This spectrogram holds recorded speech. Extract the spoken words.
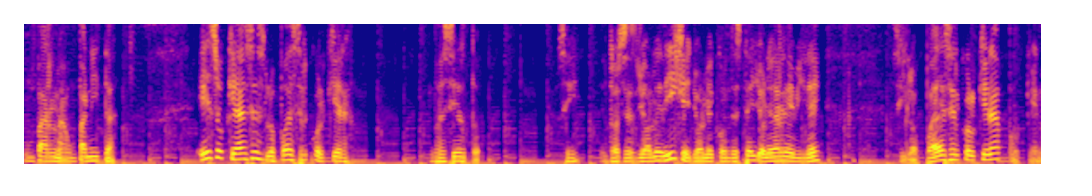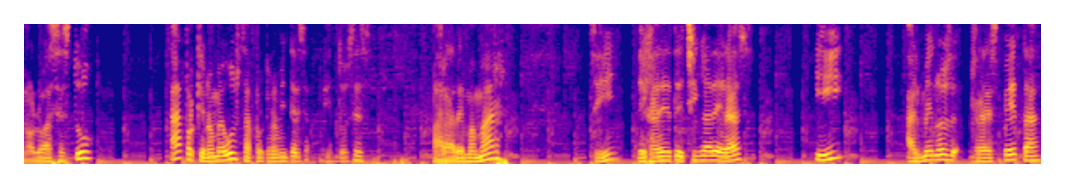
un parna, un panita. Eso que haces lo puede hacer cualquiera. No es cierto. ¿Sí? Entonces yo le dije, yo le contesté, yo le reviré. Si lo puede hacer cualquiera, ¿por qué no lo haces tú? Ah, porque no me gusta, porque no me interesa. Entonces, para de mamar. ¿Sí? Deja de te chingaderas y al menos respeta.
